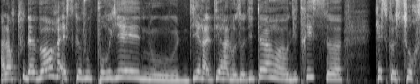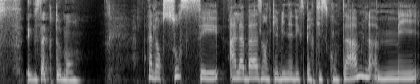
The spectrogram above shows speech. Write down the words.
Alors tout d'abord, est-ce que vous pourriez nous dire, dire à nos auditeurs, auditrices, euh, Qu'est-ce que Source exactement? Alors, Source, c'est à la base un cabinet d'expertise comptable, mais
